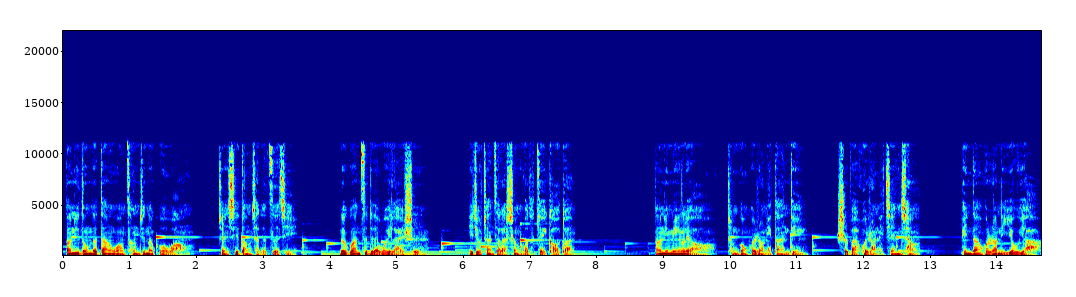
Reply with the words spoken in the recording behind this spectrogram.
当你懂得淡忘曾经的过往，珍惜当下的自己，乐观自己的未来时，你就站在了生活的最高端。当你明了成功会让你淡定，失败会让你坚强，平淡会让你优雅，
